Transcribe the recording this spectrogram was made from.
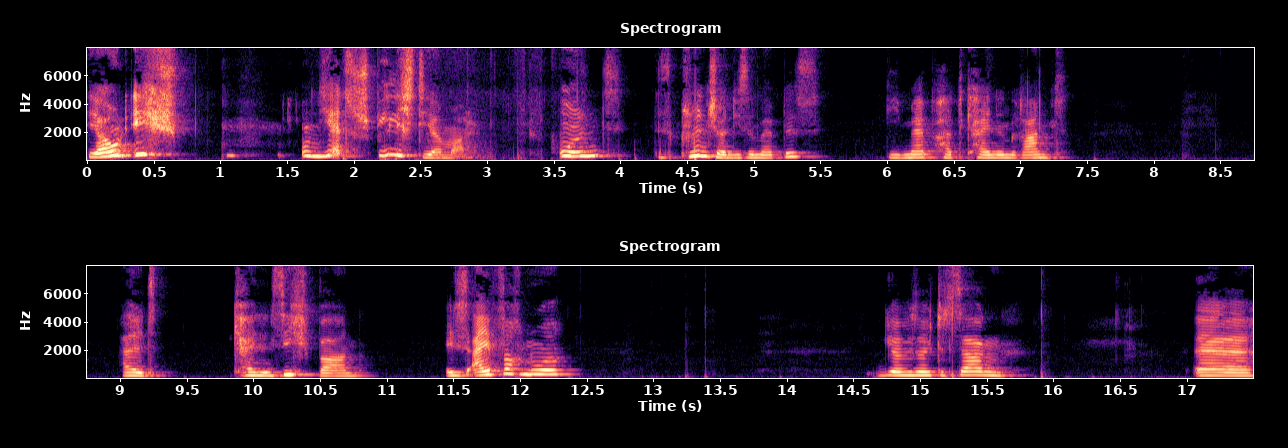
Ja, und ich, und jetzt spiele ich die ja mal. Und das Cringe an dieser Map ist, die Map hat keinen Rand. Halt keinen sichtbaren. Es ist einfach nur. Ja, wie soll ich das sagen? Äh.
